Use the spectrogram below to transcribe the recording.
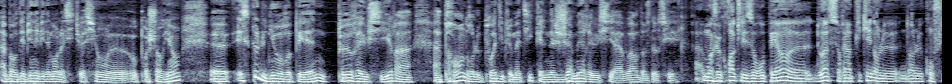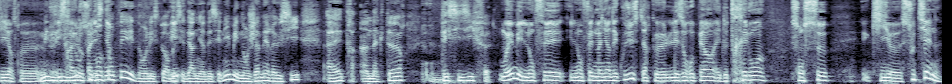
aborder bien évidemment la situation euh, au Proche-Orient. Euh, est-ce que l'Union européenne peut réussir à, à prendre le poids diplomatique qu'elle n'a jamais réussi à avoir dans ce dossier ah, Moi, je crois que les Européens euh, doivent se réimpliquer dans le dans le conflit entre mais Israël et Palestine. Ils ont tenté dans l'histoire de ces dernières décennies, mais ils n'ont jamais réussi à être un acteur décisif. Oui, mais ils l'ont fait. Ils l'ont fait de manière décousue, c'est-à-dire que les Européens et de très loin sont ceux qui euh, soutiennent,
